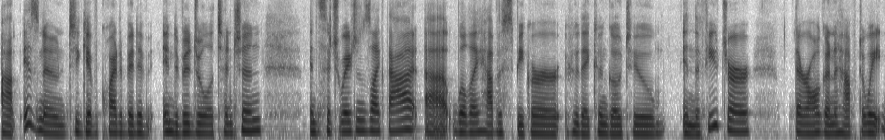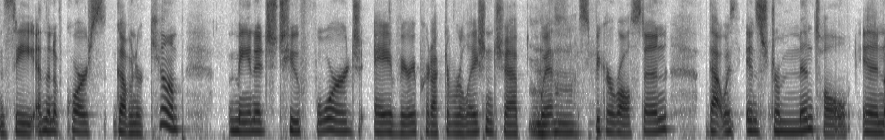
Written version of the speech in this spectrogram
uh, is known to give quite a bit of individual attention in situations like that. Uh, will they have a speaker who they can go to in the future? They're all going to have to wait and see. And then, of course, Governor Kemp managed to forge a very productive relationship mm-hmm. with Speaker Ralston that was instrumental in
